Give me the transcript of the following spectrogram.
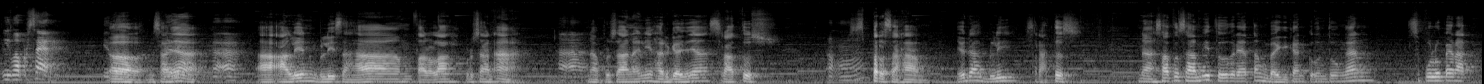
5% gitu. Eh, misalnya Dari- Heeh. uh, Alin beli saham taruhlah perusahaan A Ha-ha. Nah, perusahaan ini harganya 100 Mm-mm. per saham. Ya udah beli 100. Nah, satu saham itu ternyata membagikan keuntungan 10 perak.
